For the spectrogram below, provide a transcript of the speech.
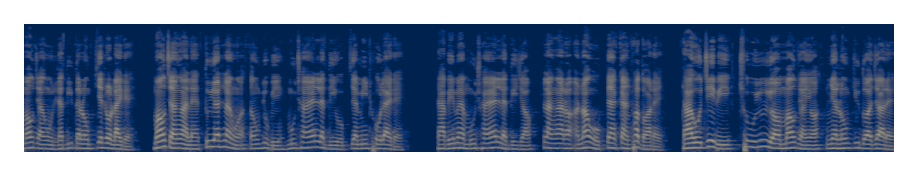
မောင်ကျန်ကိုလက်သီးတစ်လုံးပြစ်လွှတ်လိုက်တယ်မောင်ကျန်ကလည်းသူ့ရဲ့လှန်ကိုအသုံးပြုပြီးမူချန်ရဲ့လက်သီးကိုပြန်ပြီးထိုးလိုက်တယ်ဒါပေမဲ့မူချန်ရဲ့လက်သီးကြောင့်လှန်ကတော့အနောက်ကိုပြန်ကန်ထွက်သွားတယ်ဒါကိုကြည့်ပြီးချူယူရောမောင်ကျန်ရောမျက်လုံးပြူသွားကြတယ်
